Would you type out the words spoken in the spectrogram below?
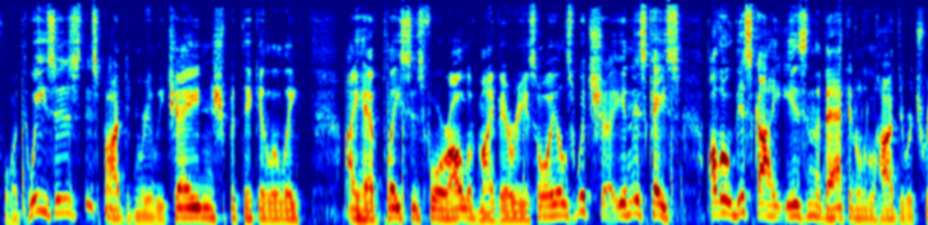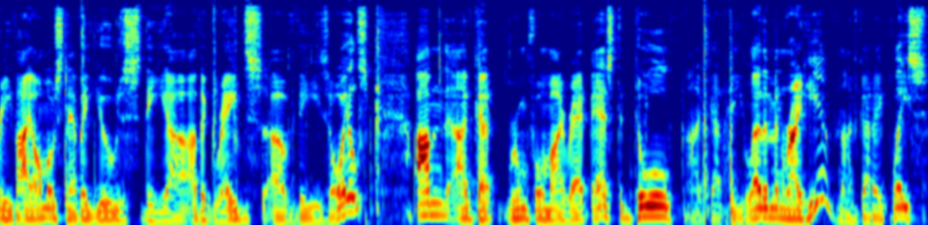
For tweezers, this part didn't really change particularly. I have places for all of my various oils, which uh, in this case, although this guy is in the back and a little hard to retrieve, I almost never use the uh, other grades of these oils. Um, I've got room for my Rat Bastard tool. I've got the Leatherman right here. I've got a place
